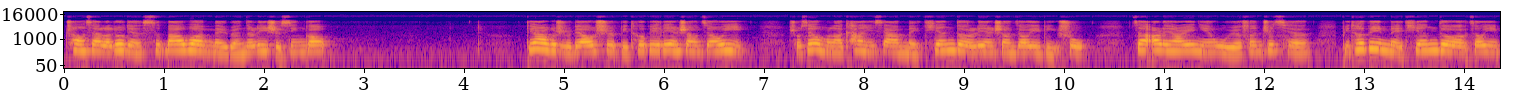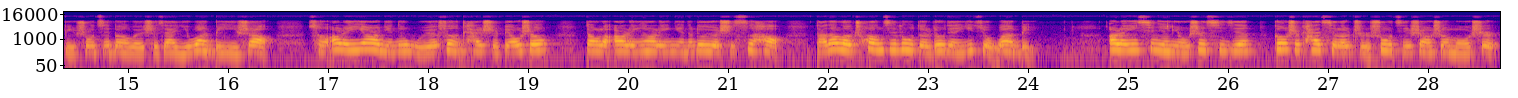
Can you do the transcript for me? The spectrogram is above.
创下了六点四八万美元的历史新高。第二个指标是比特币链上交易。首先，我们来看一下每天的链上交易笔数。在二零二一年五月份之前，比特币每天的交易笔数基本维持在一万笔以上。从二零一二年的五月份开始飙升，到了二零二零年的六月十四号，达到了创纪录的六点一九万笔。二零一七年牛市期间，更是开启了指数级上升模式。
